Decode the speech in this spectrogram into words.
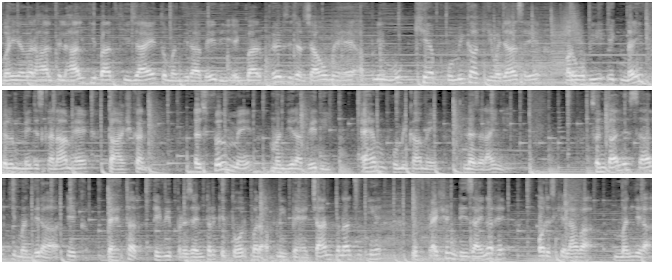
वहीं अगर हाल फ़िलहाल की बात की जाए तो मंदिरा बेदी एक बार फिर से चर्चाओं में है अपनी मुख्य भूमिका की वजह से, और वो भी एक नई फ़िल्म में जिसका नाम है ताशकंद। इस फ़िल्म में मंदिरा बेदी अहम भूमिका में नज़र आएँगी। सैतालीस साल की मंदिरा एक बेहतर टीवी प्रेजेंटर के तौर पर अपनी पहचान बना चुकी हैं। वो फ़ैशन डिज़ाइनर है और इसके अलावा मंदिरा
